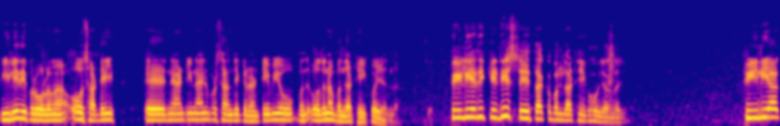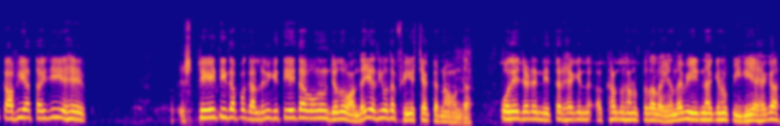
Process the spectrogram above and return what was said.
ਪੀਲੀ ਦੀ ਪ੍ਰੋਬਲਮ ਹੈ ਉਹ ਸਾਡੀ ਅਹ, 99% ਦੀ ਗਾਰੰਟੀ ਵੀ ਉਹ ਉਹਦੇ ਨਾਲ ਬੰਦਾ ਠੀਕ ਹੋ ਜਾਂਦਾ। ਪੀਲੀਏ ਦੀ ਕਿਹੜੀ ਸਟੇਜ ਤੱਕ ਬੰਦਾ ਠੀਕ ਹੋ ਜਾਂਦਾ ਜੀ? ਪੀਲੀਆ ਕਾਫੀ ਹੱਦ ਤੱਕ ਜੀ ਇਹ ਸਟੇਜ ਦੀ ਤਾਂ ਆਪਾਂ ਗੱਲ ਨਹੀਂ ਕੀਤੀ ਇਹ ਤਾਂ ਉਹਨੂੰ ਜਦੋਂ ਆਂਦਾ ਹੀ ਅਸੀਂ ਉਹਦਾ ਫੇਸ ਚੈੱਕ ਕਰਨਾ ਹੁੰਦਾ। ਉਹਦੇ ਜਿਹੜੇ ਨੇਤਰ ਹੈਗੇ ਅੱਖਾਂ ਤੋਂ ਸਾਨੂੰ ਪਤਾ ਲੱਗ ਜਾਂਦਾ ਵੀ ਇੰਨਾ ਕਿਨੂੰ ਪੀਲੀਆ ਹੈਗਾ।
